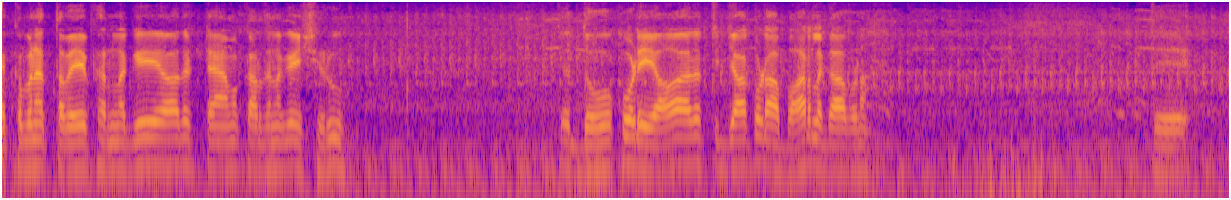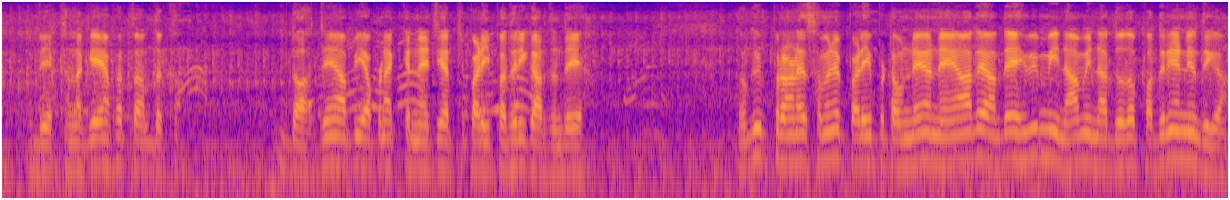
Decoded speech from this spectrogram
ਇੱਕ ਬਨੇ ਤਵੇ ਫਿਰਨ ਲੱਗੇ ਆ ਤੇ ਟਾਈਮ ਕਰ ਦੇਣ ਲੱਗੇ ਸ਼ੁਰੂ। ਤੇ ਦੋ ਘੋੜੇ ਆ ਤੇ ਤੀਜਾ ਘੋੜਾ ਬਾਹਰ ਲੱਗਾ ਆਪਣਾ। ਤੇ ਵੇਖਣ ਲੱਗੇ ਆ, ਫਿਰ ਤੁਹਾਨੂੰ ਦਿਖਾ, ਦੱਸਦੇ ਆ ਵੀ ਆਪਣਾ ਕਿੰਨੇ ਚਿਰ ਚ ਪੜੀ ਪੱਧਰੀ ਕਰ ਦਿੰਦੇ ਆ। ਕਿਉਂਕਿ ਪੁਰਾਣੇ ਸਮੇਂ 'ਚ ਪੜੀ ਪਟਾਉਂਦੇ ਹੁੰਦੇ ਆ ਤੇ ਆਂਦੇ ਸੀ ਵੀ ਮਹੀਨਾ ਮਹੀਨਾ ਦੋ ਦੋ ਪੱਧਰੀਆਂ ਨਹੀਂ ਹੁੰਦੀਆਂ।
